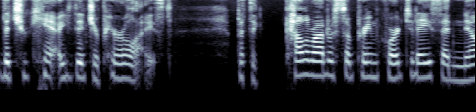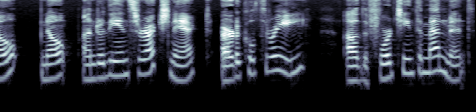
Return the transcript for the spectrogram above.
that you can't that you're paralyzed. But the Colorado Supreme Court today said no, no, under the Insurrection Act, Article 3 of the 14th Amendment,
